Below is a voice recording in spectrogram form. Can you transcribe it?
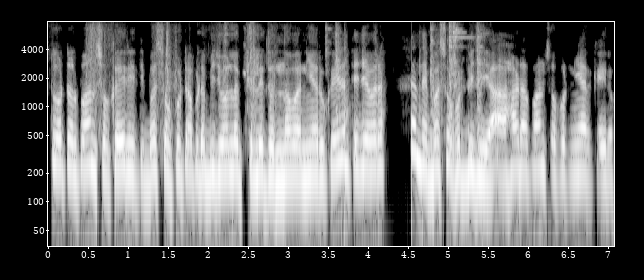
ટોટલ પાંચસો કરી હતી. બસો ફૂટ આપણે બીજો અલગથી લીધો તો નવા નિયારું કર્યા ને ત્રીજે વરા. બસો ફૂટ બીજી આ સાડા પાંચસો ફૂટ નિયાર કર્યો.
